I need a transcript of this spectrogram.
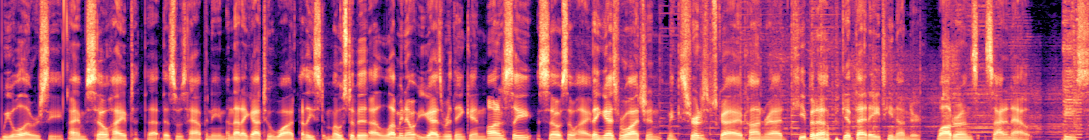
we will ever see. I am so hyped that this was happening and that I got to watch at least most of it. Uh, let me know what you guys were thinking. Honestly, so so hyped. Thank you guys for watching. Make sure to subscribe. Conrad, keep it up. Get that 18 under. Wild Runs signing out. Peace.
